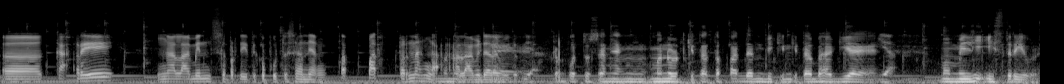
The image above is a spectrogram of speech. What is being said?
eh, Kak Re ngalamin seperti itu keputusan yang tepat? Pernah nggak alami dalam eh, hidup ya? keputusan yang menurut kita tepat dan bikin kita bahagia ya Iya. memilih istri bro.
